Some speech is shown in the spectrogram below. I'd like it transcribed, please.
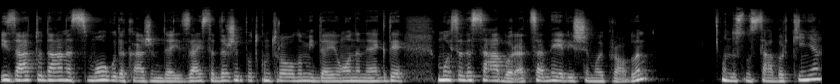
i zato danas mogu da kažem da je zaista držim pod kontrolom i da je ona negde moj sada saborac, a ne više moj problem odnosno saborkinja,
